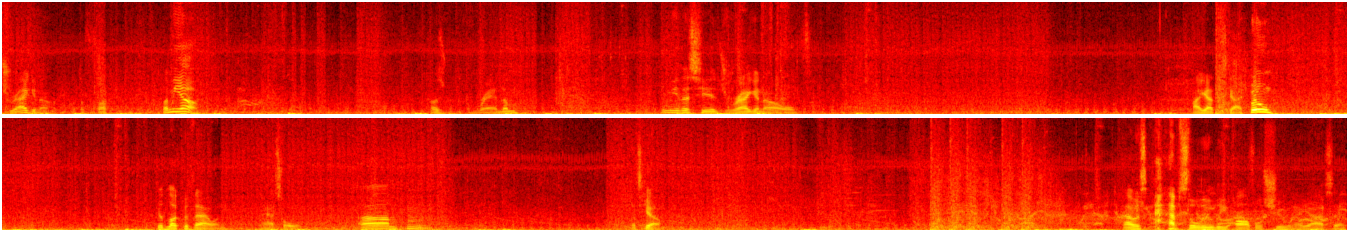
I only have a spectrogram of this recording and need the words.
Dragunov. What the fuck? Let me up. That was random. Give me this here Dragunov. I got this guy. Boom! Good luck with that one, asshole. Um, hmm. Let's go. That was absolutely awful shooting, I gotta say.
